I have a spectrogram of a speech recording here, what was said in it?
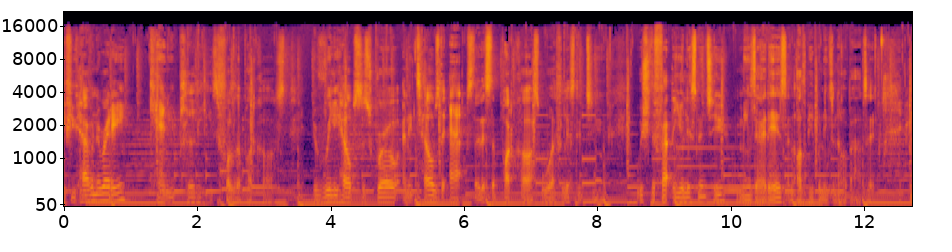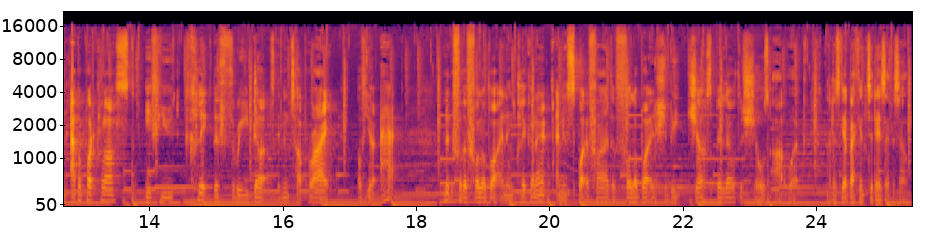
If you haven't already, can you please follow the podcast? It really helps us grow and it tells the apps that it's a podcast worth listening to, which the fact that you're listening to means that it is and other people need to know about it. In Apple Podcast, if you click the three dots in the top right of your app, look for the follow button and click on it. And in Spotify, the follow button should be just below the show's artwork. Now let's get back into today's episode.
